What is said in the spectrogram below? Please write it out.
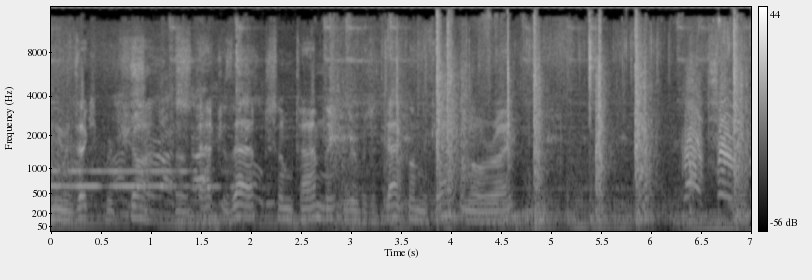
He was expert shot. Uh, after that, sometime they, there was attack on the cabin, all right. God save us.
